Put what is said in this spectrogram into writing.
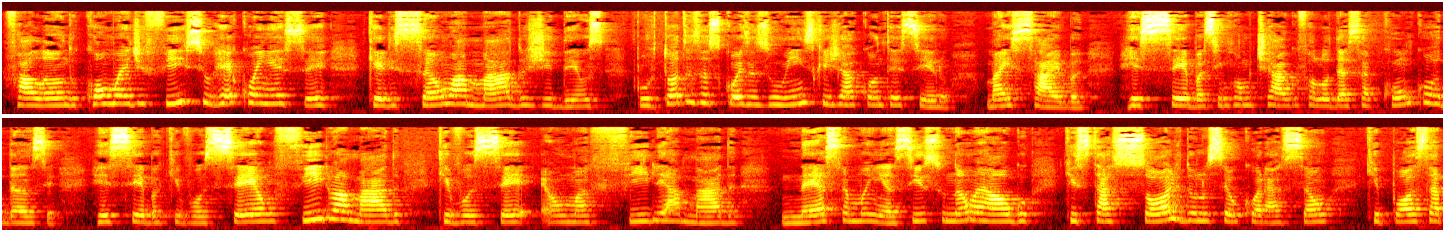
falando como é difícil reconhecer que eles são amados de Deus por todas as coisas ruins que já aconteceram, mas saiba, receba, assim como o Tiago falou dessa concordância, receba que você é um filho amado, que você é uma filha amada nessa manhã. Se isso não é algo que está sólido no seu coração, que possa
